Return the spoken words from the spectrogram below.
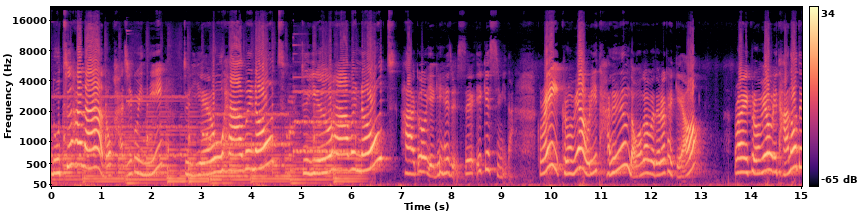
노트 하나 너 가지고 있니? Do you have a note? Do you have a note? 하고 얘기해 줄 수 있겠습니다. Great. 그러면 우리 다음 넘어가 보도록 할게요. Right. 그러면 우리 단어들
